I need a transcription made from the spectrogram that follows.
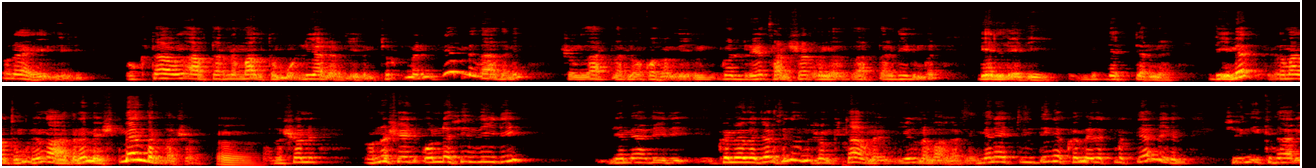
O nähili diýdi. Bu kitabyň awtoryna Magtymguly ýalar diýdim. Türkmeniň hemme zadyny, şoň zatlaryny okasaň diýdim, göldürýär, tanşarsyňyz zatlar diýdim, bir belledi depderine. Diýmek, Magtymgulyň adyny hem eşitmändir da şol. Ana şony, onda şeýdip, onda siz diýdi, näme diýdi, kömek edersiňizmi şoň kitabyny ýygnamaga diýdi. Men aýtdym, diňe kömek etmek däl diýdim. Siziň iki sany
